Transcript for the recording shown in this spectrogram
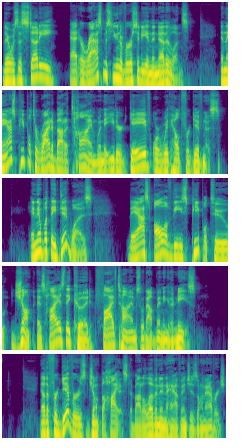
There was a study at Erasmus University in the Netherlands, and they asked people to write about a time when they either gave or withheld forgiveness. And then what they did was they asked all of these people to jump as high as they could five times without bending their knees. Now, the forgivers jumped the highest, about 11 and a half inches on average,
